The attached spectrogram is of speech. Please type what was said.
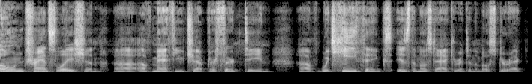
own translation uh, of Matthew chapter 13, uh, which he thinks is the most accurate and the most direct.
